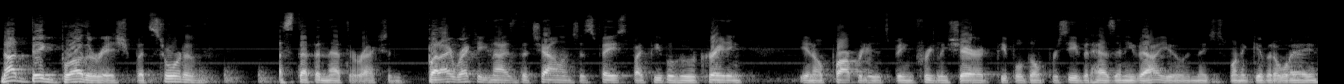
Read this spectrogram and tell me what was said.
not Big Brother ish, but sort of a step in that direction. But I recognize the challenges faced by people who are creating, you know, property that's being freely shared. People don't perceive it has any value, and they just want to give it away,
